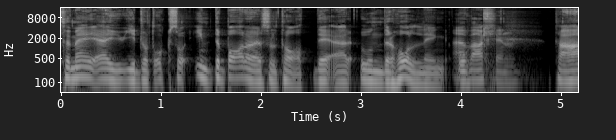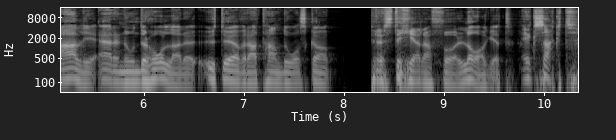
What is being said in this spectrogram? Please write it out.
för mig är ju idrott också inte bara resultat, det är underhållning. Ja, och verkligen. Taha Ali är en underhållare utöver att han då ska prestera för laget. Exakt.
